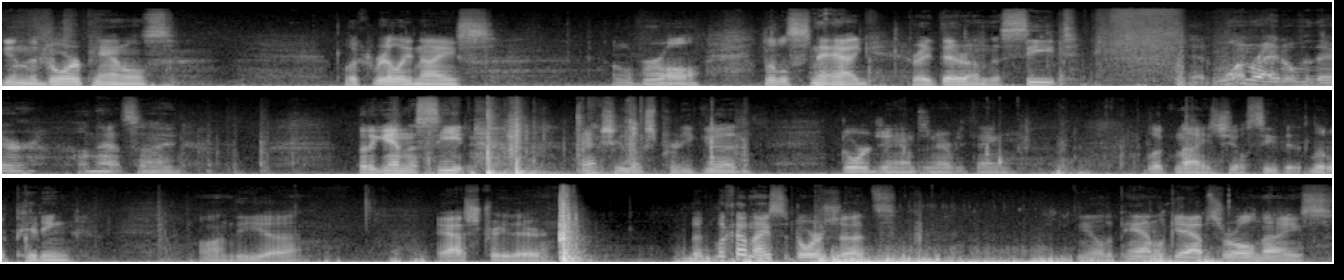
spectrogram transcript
In the door panels look really nice overall. Little snag right there on the seat. And one right over there on that side. But again, the seat actually looks pretty good door jams and everything look nice. You'll see the little pitting on the uh, ashtray there. But look how nice the door shuts. You know, the panel gaps are all nice.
